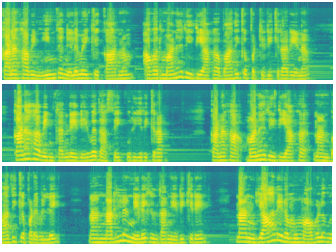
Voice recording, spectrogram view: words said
கனகாவின் இந்த நிலைமைக்கு காரணம் அவர் மன ரீதியாக பாதிக்கப்பட்டிருக்கிறார் என கனகாவின் தந்தை தேவதாசை கூறியிருக்கிறார். கனகா மன ரீதியாக நான் பாதிக்கப்படவில்லை. நான் நல்ல நிலையில் தான் இருக்கிறேன். நான் யாரிடமும் அவ்வளவு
